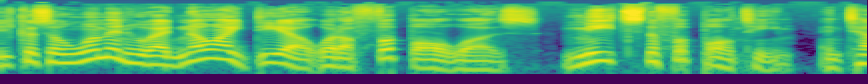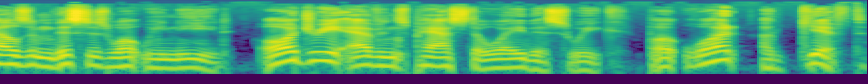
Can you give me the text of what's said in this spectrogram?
because a woman who had no idea what a football was meets the football team and tells them this is what we need. Audrey Evans passed away this week, but what a gift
